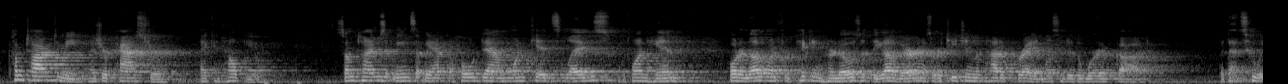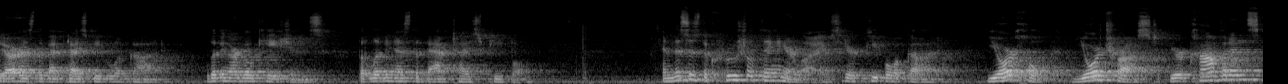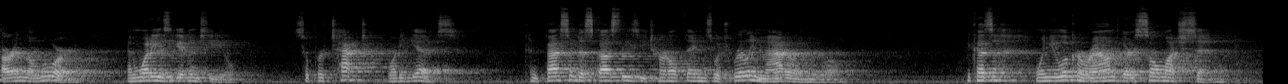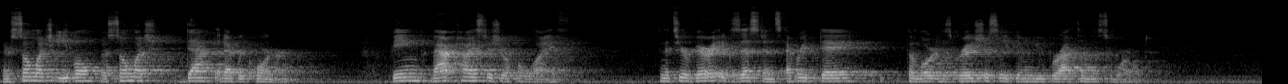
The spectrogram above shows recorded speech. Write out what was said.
come talk to me as your pastor. I can help you. Sometimes it means that we have to hold down one kid's legs with one hand, hold another one from picking her nose at the other as we're teaching them how to pray and listen to the Word of God. But that's who we are as the baptized people of God, living our vocations, but living as the baptized people. And this is the crucial thing in your lives, dear people of God. Your hope, your trust, your confidence are in the Lord and what He has given to you. So protect what He gives. Confess and discuss these eternal things which really matter in the world. Because when you look around, there's so much sin, there's so much evil, there's so much death at every corner. Being baptized is your whole life, and it's your very existence. Every day, the Lord has graciously given you breath in this world.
